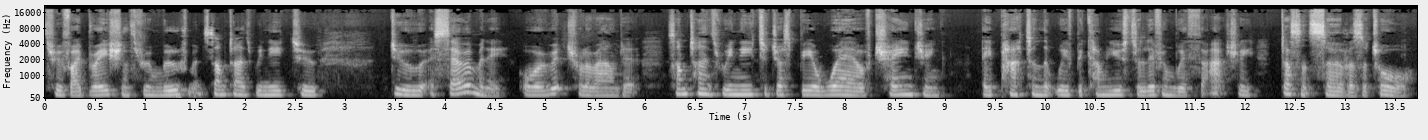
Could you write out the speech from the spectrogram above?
through vibration, through movement. Sometimes we need to do a ceremony or a ritual around it. Sometimes we need to just be aware of changing a pattern that we've become used to living with that actually doesn't serve us at all.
